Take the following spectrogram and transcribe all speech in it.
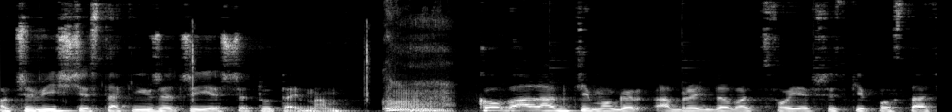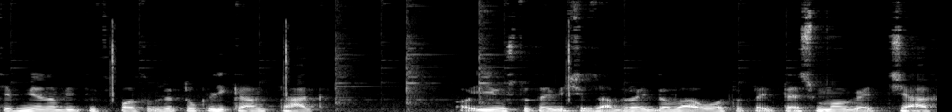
Oczywiście z takich rzeczy jeszcze tutaj mam Kowala, gdzie mogę upgrade'ować swoje wszystkie postacie w mianowity sposób, że tu klikam tak. O i już tutaj mi się zaupgrade'owało. Tutaj też mogę ciach.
